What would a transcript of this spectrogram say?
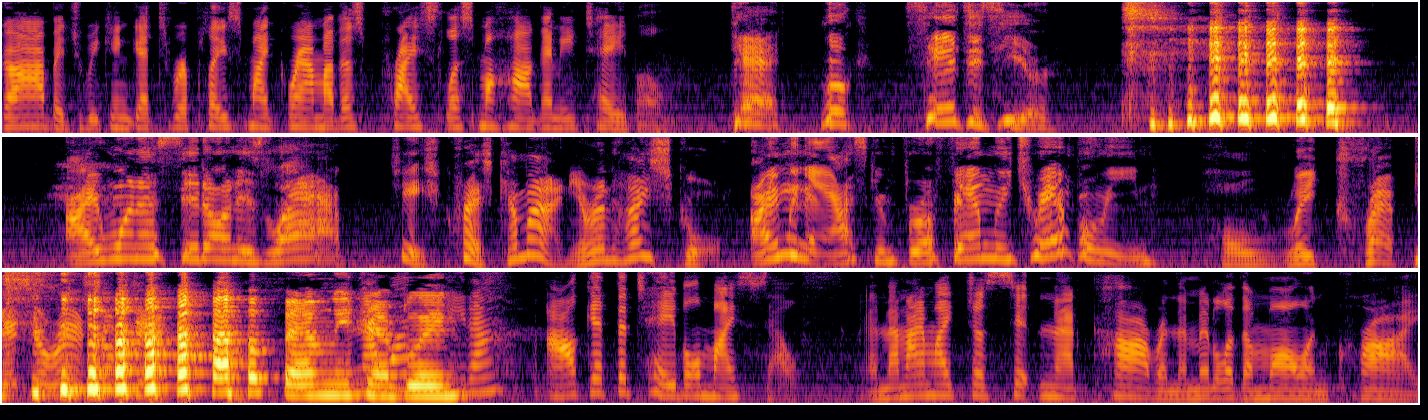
garbage we can get to replace my grandmother's priceless mahogany table. Dad, look, Santa's here. I want to sit on his lap. Jeez, Chris, come on, you're in high school. I'm going to ask him for a family trampoline. Holy crap, get your ass up there! Family You know what, trampoline. Peter? I'll get the table myself, and then I might just sit in that car in the middle of the mall and cry.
